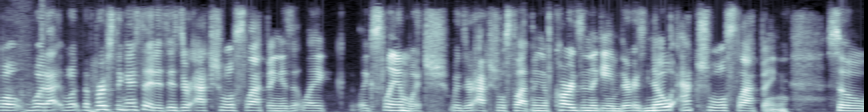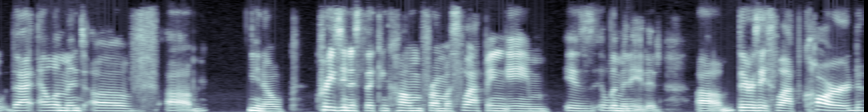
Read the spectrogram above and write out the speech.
Well, what I what the first thing I said is, is there actual slapping? Is it like like Slamwich? Was there actual slapping of cards in the game? There is no actual slapping, so that element of um, you know craziness that can come from a slapping game is eliminated. Um, there is a slap card,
